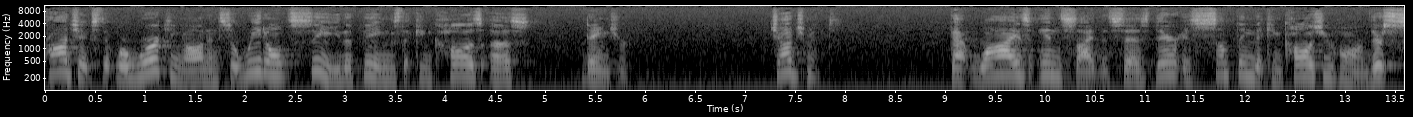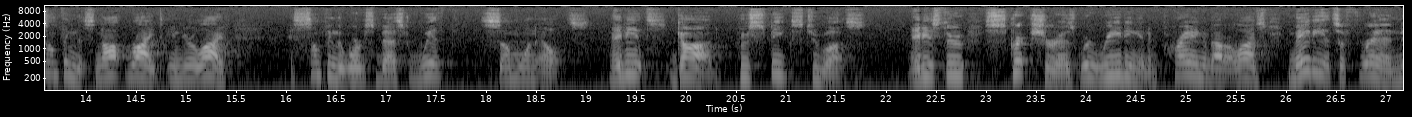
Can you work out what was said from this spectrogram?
projects that we're working on, and so we don't see the things that can cause us danger. Judgment. That wise insight that says there is something that can cause you harm, there's something that's not right in your life, is something that works best with someone else. Maybe it's God who speaks to us Maybe it's through Scripture as we're reading it and praying about our lives. Maybe it's a friend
